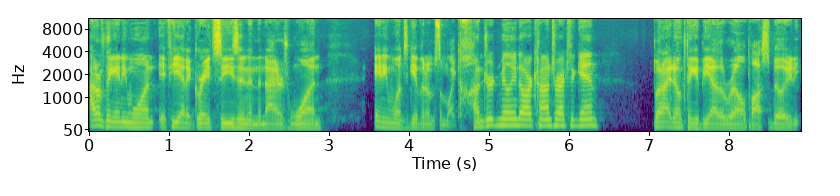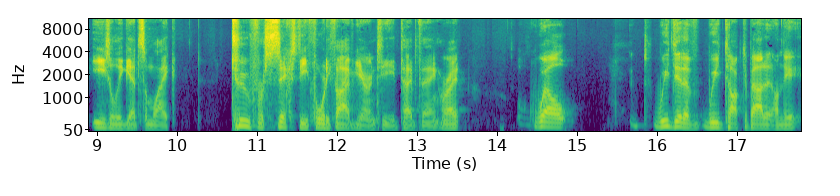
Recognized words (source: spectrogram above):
I don't think anyone, if he had a great season and the Niners won, anyone's giving him some like hundred million dollar contract again. But I don't think it'd be out of the realm of possibility to easily get some like two for 60, 45 guaranteed type thing, right? Well, we did a we talked about it on the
